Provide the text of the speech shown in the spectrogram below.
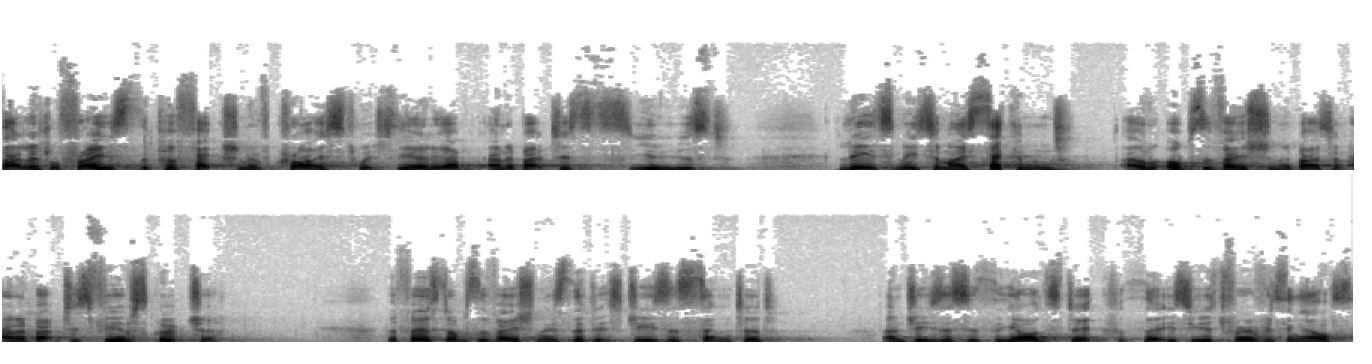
That little phrase, the perfection of Christ, which the early Anabaptists used, leads me to my second observation about an Anabaptist view of Scripture. The first observation is that it's Jesus centered and Jesus is the yardstick that is used for everything else.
